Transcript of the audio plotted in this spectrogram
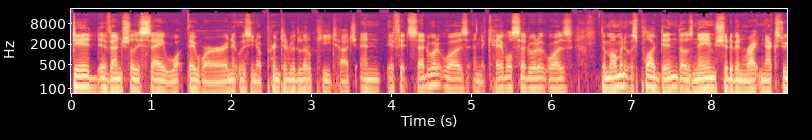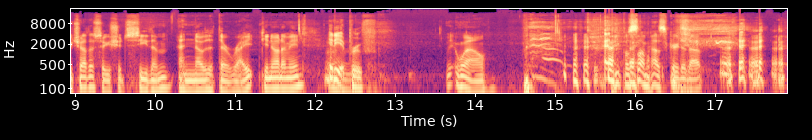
did eventually say what they were, and it was you know printed with a little p touch. And if it said what it was, and the cable said what it was, the moment it was plugged in, those names should have been right next to each other, so you should see them and know that they're right. Do you know what I mean? Idiot proof. Well, people somehow screwed it up.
